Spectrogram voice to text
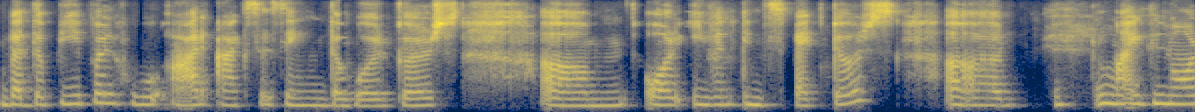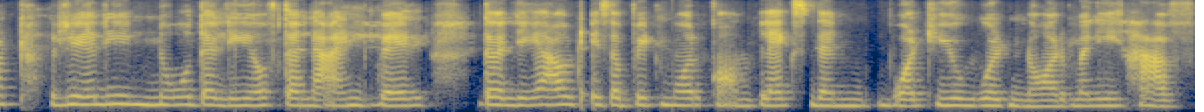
but the people who are accessing the workers um, or even inspectors uh, might not really know the lay of the land where the layout is a bit more complex than what you would normally have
